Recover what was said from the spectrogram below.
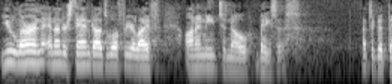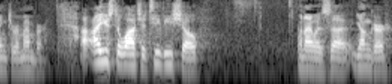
you learn and understand God's will for your life on a need to know basis. That's a good thing to remember. I used to watch a TV show when I was uh, younger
